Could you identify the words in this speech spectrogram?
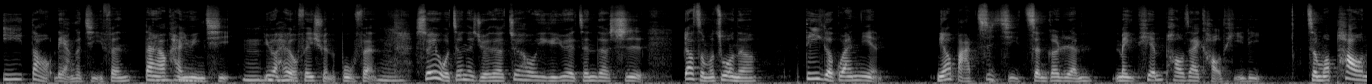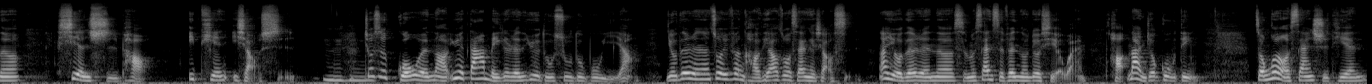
一到两个几分，但要看运气，嗯因为还有非选的部分。嗯所以我真的觉得最后一个月真的是要怎么做呢？第一个观念，你要把自己整个人每天泡在考题里，怎么泡呢？限时泡，一天一小时。就是国文呢，因为大家每个人的阅读速度不一样，有的人呢做一份考题要做三个小时，那有的人呢什么三十分钟就写完。好，那你就固定，总共有三十天，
